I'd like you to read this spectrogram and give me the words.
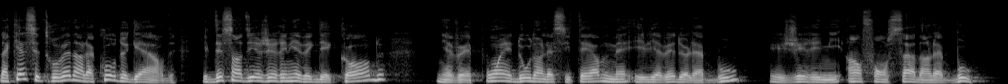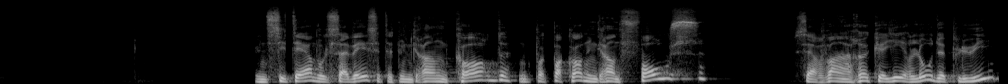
laquelle se trouvait dans la cour de garde. Ils descendirent Jérémie avec des cordes. Il n'y avait point d'eau dans la citerne, mais il y avait de la boue, et Jérémie enfonça dans la boue Une citerne, vous le savez, c'était une grande corde, pas corde, une grande fosse servant à recueillir l'eau de pluie.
